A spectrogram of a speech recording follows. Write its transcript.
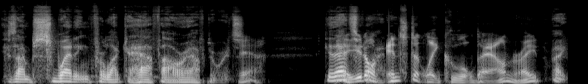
because I'm sweating for like a half hour afterwards. Yeah. Okay, Yeah, that's you don't instantly cool down, right? Right.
